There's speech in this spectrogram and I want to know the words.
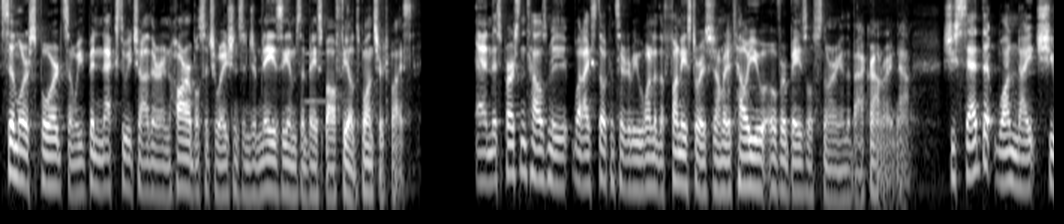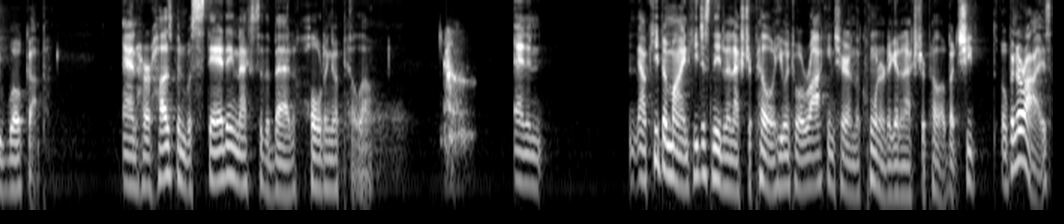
similar sports and we've been next to each other in horrible situations in gymnasiums and baseball fields once or twice. And this person tells me what I still consider to be one of the funniest stories, which I'm going to tell you over Basil snoring in the background right now. She said that one night she woke up and her husband was standing next to the bed holding a pillow. And in, now keep in mind, he just needed an extra pillow. He went to a rocking chair in the corner to get an extra pillow. But she opened her eyes.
